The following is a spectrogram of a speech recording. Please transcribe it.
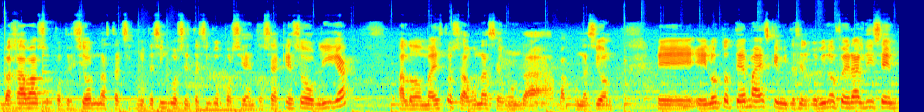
bajaba su protección hasta el 55 o 65%, o sea que eso obliga a los maestros a una segunda vacunación. Eh, el otro tema es que mientras el gobierno federal dice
